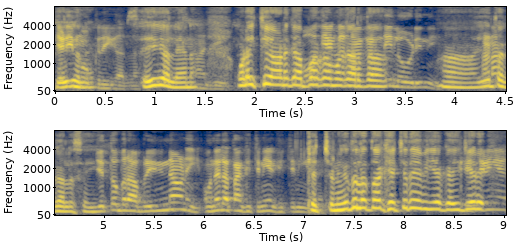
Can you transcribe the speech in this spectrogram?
ਜਿਹੜੀ ਮੁੱਕਦੀ ਗੱਲ ਆ। ਸਹੀ ਗੱਲ ਹੈ ਨਾ। ਹੁਣ ਇੱਥੇ ਆਣ ਕੇ ਆਪਾਂ ਕੰਮ ਕਰਦਾ। ਦੀ ਲੋੜ ਹੀ ਨਹੀਂ। ਹਾਂ ਇਹ ਤਾਂ ਗੱਲ ਸਹੀ। ਜਿੱਤੋਂ ਬਰਾਬਰੀ ਨਹੀਂ ਨਾ ਹੋਣੀ ਉਹਨੇ ਲੱਤਾਂ ਖਿੱਚਣੀਆਂ ਖਿੱਚਣੀਆਂ ਖਿੱਚਣਗੇ ਤੇ ਲੱਤਾਂ ਖਿੱਚਦੇ ਵੀ ਆ ਕਈ ਜਿਹੜੇ ਖਿੱਚਣੀਆਂ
